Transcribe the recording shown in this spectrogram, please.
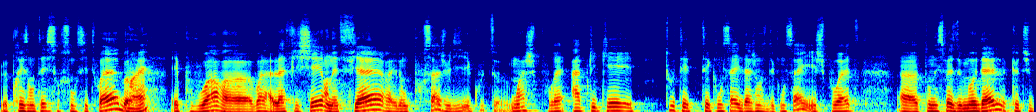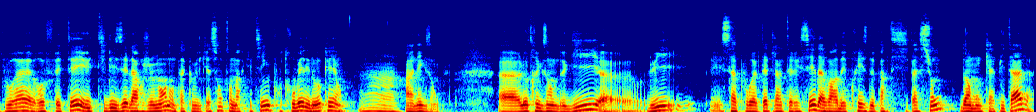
le présenter sur son site web et pouvoir euh, voilà l'afficher, en être fier. Et donc pour ça, je lui dis écoute, moi je pourrais appliquer tous tes, conseils d'agence de conseil et je pourrais être euh, ton espèce de modèle que tu pourrais refléter et utiliser largement dans ta communication, ton marketing pour trouver des nouveaux clients. Ah. Un exemple. Euh, l'autre exemple de Guy, lui, ça pourrait peut-être l'intéresser d'avoir des prises de participation dans mon capital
